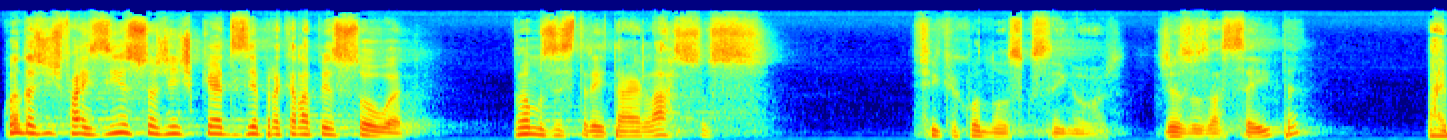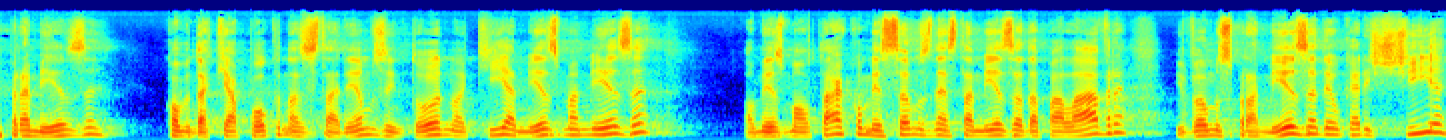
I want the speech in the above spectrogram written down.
Quando a gente faz isso, a gente quer dizer para aquela pessoa: vamos estreitar laços? Fica conosco, Senhor. Jesus aceita vai para a mesa, como daqui a pouco nós estaremos em torno aqui, a mesma mesa, ao mesmo altar, começamos nesta mesa da palavra e vamos para a mesa da Eucaristia,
